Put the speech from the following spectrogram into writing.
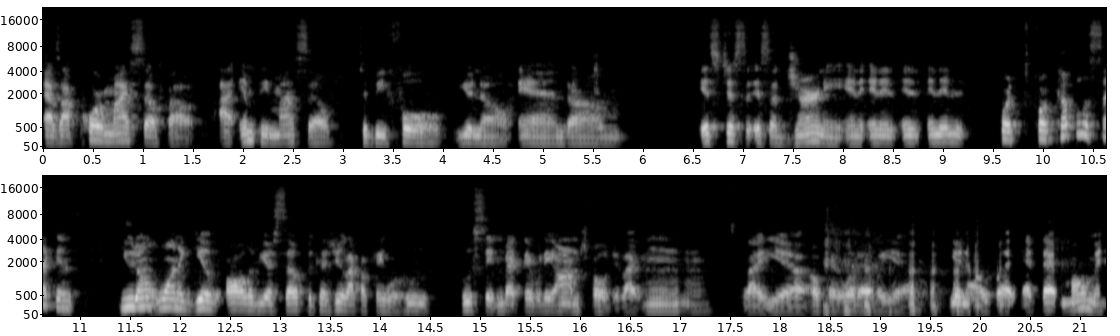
as I pour myself out, I empty myself to be full, you know, and um it's just it's a journey and and it- and, and in for for a couple of seconds you don't want to give all of yourself because you're like okay well who who's sitting back there with their arms folded? Like mm-hmm. Like yeah okay whatever yeah. You know but at that moment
